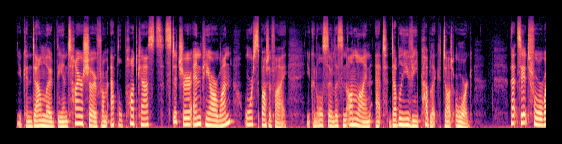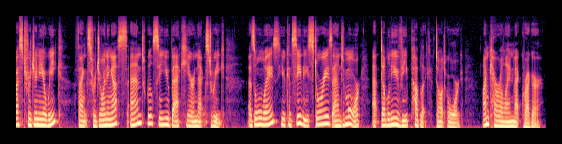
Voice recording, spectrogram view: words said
You can download the entire show from Apple Podcasts, Stitcher, NPR One, or Spotify. You can also listen online at wvpublic.org. That's it for West Virginia Week. Thanks for joining us, and we'll see you back here next week. As always, you can see these stories and more at wvpublic.org. I'm Caroline MacGregor.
